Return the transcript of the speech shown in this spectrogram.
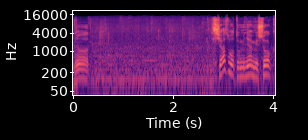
Вот. Сейчас вот у меня мешок,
